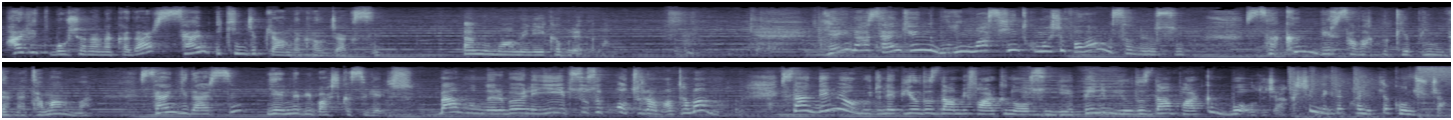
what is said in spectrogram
Halit boşanana kadar sen ikinci planda kalacaksın. Ben bu muameleyi kabul edemem. Sen kendini bulunmaz Hint kumaşı falan mı sanıyorsun? Sakın bir salaklık yapayım deme tamam mı? Sen gidersin yerine bir başkası gelir. Ben bunları böyle yiyip susup oturamam tamam mı? Sen demiyor muydun hep Yıldız'dan bir farkın olsun diye? Benim Yıldız'dan farkım bu olacak. Şimdi gidip Halit'le konuşacağım.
